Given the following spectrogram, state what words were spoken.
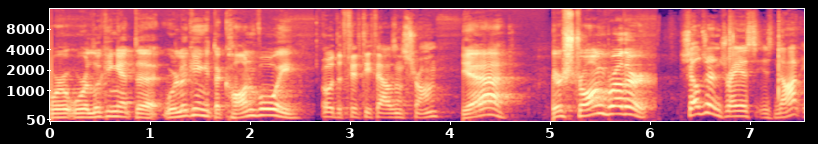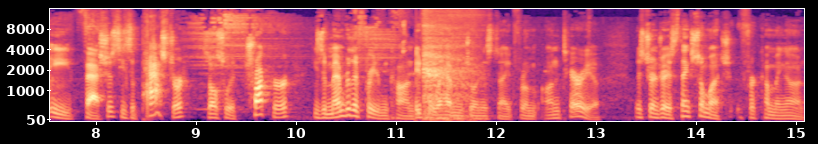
We're, we're looking at the, we're looking at the convoy. Oh, the 50,000 strong? Yeah. They're strong, brother. Sheldon Andreas is not a fascist. He's a pastor. He's also a trucker. He's a member of the Freedom Con. Grateful to have him join us tonight from Ontario. Mr. Andreas, thanks so much for coming on.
